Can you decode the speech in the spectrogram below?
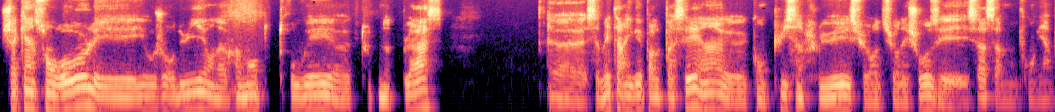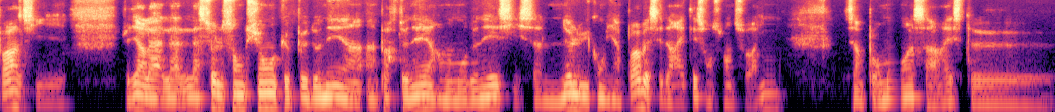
chacun son rôle. Et, et aujourd'hui, on a vraiment trouvé euh, toute notre place. Euh, ça m'est arrivé par le passé hein, euh, qu'on puisse influer sur sur des choses et, ça ça me convient pas. Si je veux dire la, la, la seule sanction que peut donner un, un, partenaire à un moment donné si ça ne lui convient pas ben, c'est d'arrêter son sponsoring. Ça pour moi ça reste euh,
